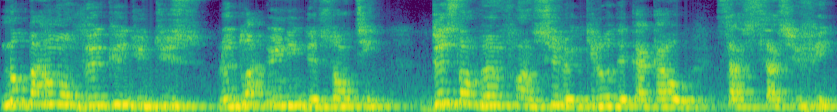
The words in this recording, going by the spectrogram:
Nos parents ont vécu du DUS, le droit unique de sortie. 220 francs sur le kilo de cacao, ça, ça suffit.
